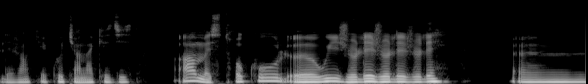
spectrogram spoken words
les gens qui écoutent, il y en a qui se disent Ah, mais c'est trop cool. Euh, oui, je l'ai, je l'ai, je l'ai. Euh,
